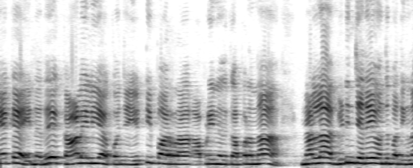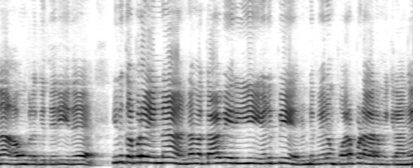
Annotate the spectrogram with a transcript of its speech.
கேட்க என்னது காலையிலேயே கொஞ்சம் எட்டி பாடுறா அப்படின்னதுக்கப்புறம் தான் நல்லா விடிஞ்சதே வந்து பார்த்திங்கன்னா அவங்களுக்கு தெரியுது. இதுக்கப்புறம் என்ன? நம்ம காவேரியை எழுப்பி ரெண்டு பேரும் புறப்பட ஆரம்பிக்கிறாங்க.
